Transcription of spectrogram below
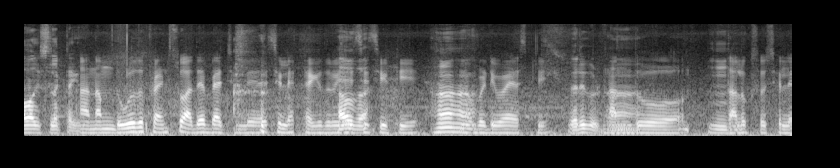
ಅವಾಗ ಸೆಲೆಕ್ಟ್ ಆಗಿದೆ ಆ, ನಮ್ದು ಉಳಿದ ಫ್ರೆಂಡ್ಸು ಅದೇ ಬ್ಯಾಚ್ ಅಲ್ಲಿ ಸಿಲೆಕ್ಟ್ ಆಗಿದ್ರು. S C C T D Y S P very good ನಂದು taluk social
